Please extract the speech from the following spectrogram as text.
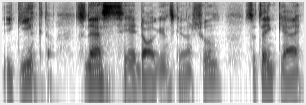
ikke gikk. da. Så når jeg ser dagens generasjon, så tenker jeg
